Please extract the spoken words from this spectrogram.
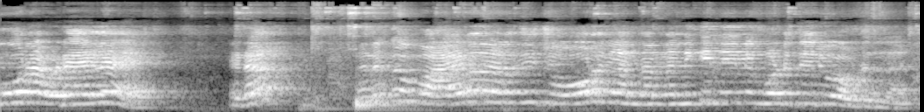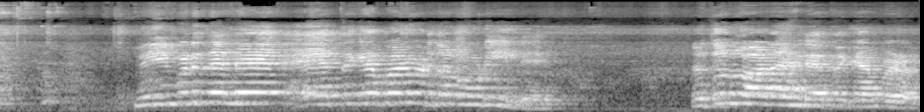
കൂറ ഇവിടെ അല്ലേ എടാ നിനക്ക് വയറ് നിറച്ച് ചോറ് ഞാൻ തന്നെ എനിക്ക് എന്തെങ്കിലും കൊണ്ട് തരുമോ അവിടുന്ന്? നീ ഇവിടെ തന്നെ ഏത്തക്കാപ്പഴം എടുത്തോണ്ട് കൂടിയില്ലേ എടുത്തോണ്ട് വാടാ എന്റെ ഏത്തക്കാപ്പഴം.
